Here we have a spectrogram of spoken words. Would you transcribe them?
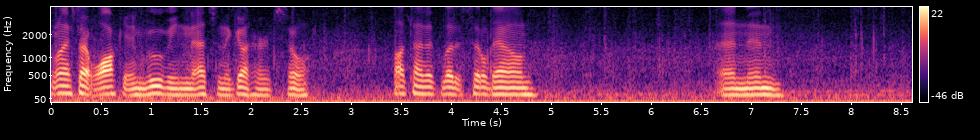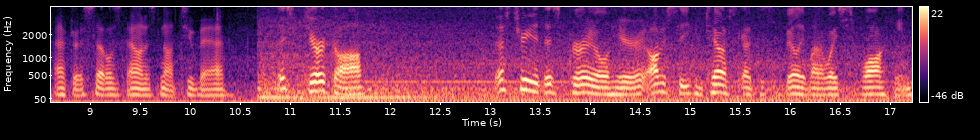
when I start walking and moving, that's when the gut hurts. So a lot of times I to let it settle down, and then after it settles down, it's not too bad. This jerk off just treated this girl here. Obviously, you can tell she's got disability by the way she's walking.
